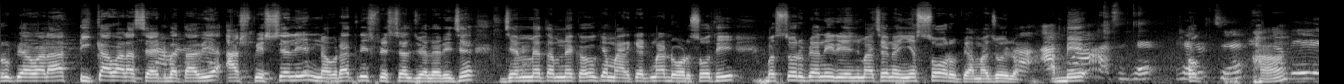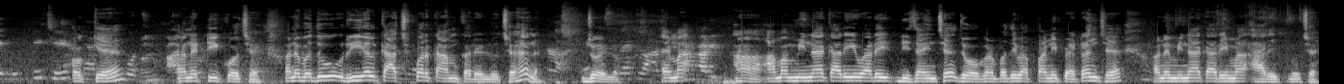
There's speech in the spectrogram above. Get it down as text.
રૂપિયાવાળા ટીકાવાળા સેટ બતાવીએ. આ સ્પેશિયલી નવરાત્રી સ્પેશિયલ જ્વેલરી છે. જેમ મેં તમને કહ્યું કે માર્કેટમાં દોઢસોથી બસો રૂપિયાની રેન્જમાં છે ને અહીંયા સો રૂપિયામાં જોઈ લો. આ બે હા. ઓકે. અને ટીકો છે. અને બધું રિયલ કાચ પર કામ કરેલું છે હે ને? જોઈ લો. એમાં હા આમાં મીનાકારીવાળી ડિઝાઇન છે. જો ગણપતિ બાપ્પાની પેટર્ન છે અને મીનાકારીમાં આ રીતનું છે.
